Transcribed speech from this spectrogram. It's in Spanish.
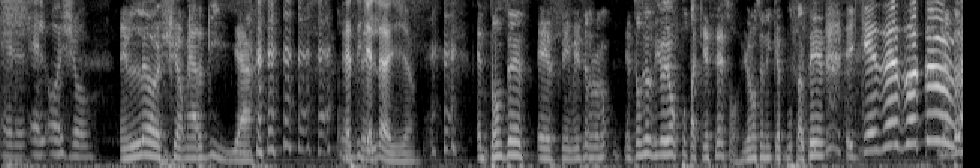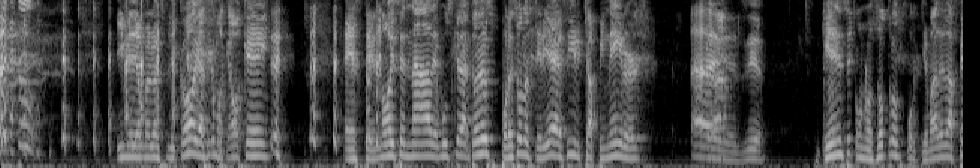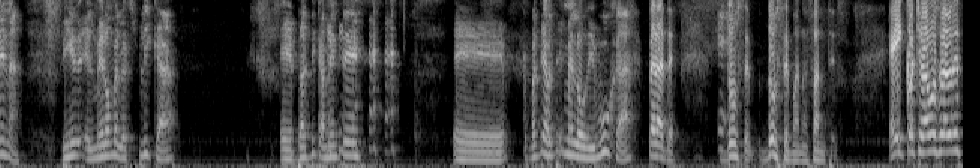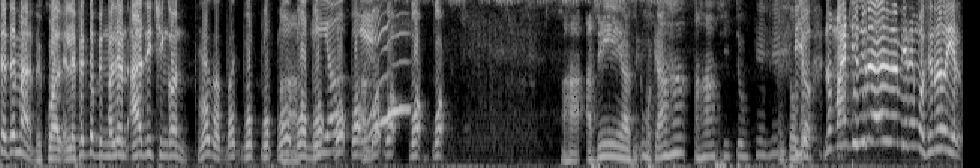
El, el hoyo. El ocho me ardilla. Es Este, DJ Loyo. entonces, este, me dice el rojo. Entonces digo yo, puta, ¿qué es eso? Yo no sé ni qué putas es. ¿Y qué es eso tú? tú? Y medio me lo explicó y así como que, ok. Este, no hice nada de búsqueda. Entonces, por eso les quería decir, Chapinators, Ay, Dios mío. Quédense con nosotros porque vale la pena. Fíjense, el mero me lo explica. eh, prácticamente. eh, prácticamente me lo dibuja. Espérate. Dos, se- dos semanas antes. Ey, coche, vamos a hablar de este tema. ¿De cuál? El efecto Pigmalión. Ah, sí, chingón. ¿Y yo? Ajá, así, así como que, ajá, ajá, sí, tú. Entonces, Y yo, no manches, y una- bien emocionado. Y él,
